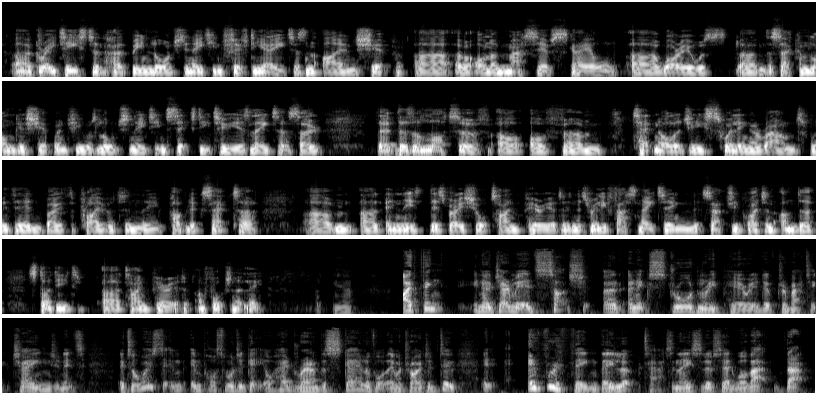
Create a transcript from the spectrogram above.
uh, Great Eastern had been launched in 1858 as an iron ship uh, on a massive scale. Uh, Warrior was um, the second longest ship when she was launched in 1860, two years later. So there, there's a lot of, of, of um, technology swilling around within both the private and the public sector um, uh, in these, this very short time period, and it's really fascinating. It's actually quite an understudied uh, time period, unfortunately. Yeah, I think you know, Jeremy, it's such a, an extraordinary period of dramatic change, and it's it's almost impossible to get your head around the scale of what they were trying to do. It, everything they looked at, and they sort of said, "Well, that that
